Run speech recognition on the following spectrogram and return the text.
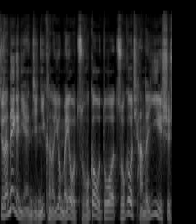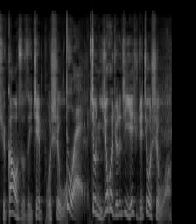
就在那个年纪，你可能又没有足够多、足够强的意识去告诉自己这不是我，对，就你就会觉得这也许这就是我。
